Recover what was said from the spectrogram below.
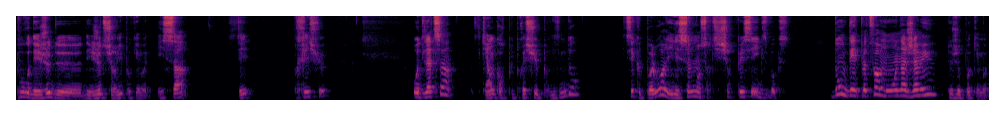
pour des jeux de, des jeux de survie Pokémon. Et ça, c'est précieux. Au-delà de ça, ce qui est encore plus précieux pour Nintendo, c'est que Paul World, il est seulement sorti sur PC et Xbox. Donc des plateformes où on n'a jamais eu de jeux Pokémon.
